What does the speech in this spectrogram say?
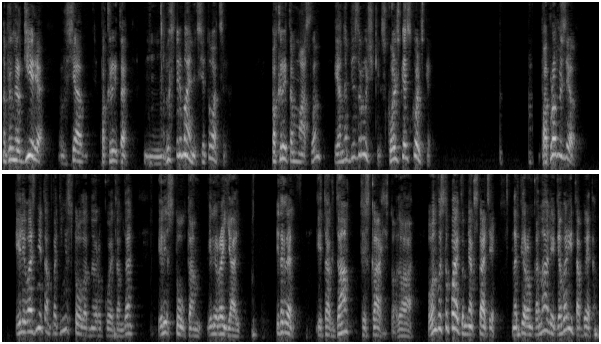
Например, гиря вся покрыта в экстремальных ситуациях. Покрыта маслом, и она без ручки, скользкая-скользкая. Попробуй сделать. Или возьми там, подними стол одной рукой там, да, или стул там, или рояль, и так далее. И тогда ты скажешь, что да. Он выступает у меня, кстати, на Первом канале и говорит об этом.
